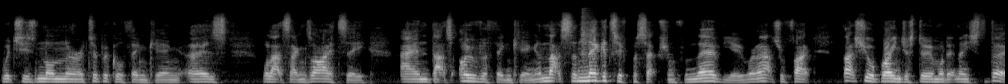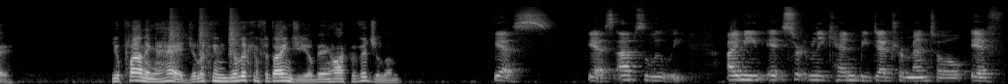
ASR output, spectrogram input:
which is non neurotypical thinking, as well that's anxiety and that's overthinking. And that's a negative perception from their view when in actual fact that's your brain just doing what it needs to do. You're planning ahead. You're looking you're looking for danger. You're being hyper vigilant yes. Yes absolutely. I mean it certainly can be detrimental if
